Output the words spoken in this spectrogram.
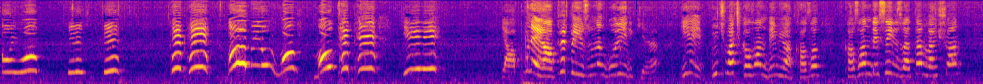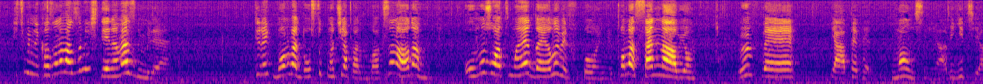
Hayvan. Biri gitti. Pepe. Ne yapıyorsun? Mal. Mal Pepe. Geri. Ya bu ne ya? Pepe yüzünden gol yedik ya. Yine 3 maç kazan demiyor. Kazan kazan deseydi zaten ben şu an hiçbirini kazanamazdım hiç denemezdim bile yani. Direkt normal dostluk maçı yapardım. Baksana adam omuz atmaya dayalı bir futbol oynuyor. Thomas sen ne yapıyorsun? Öf be. Ya Pepe mal mısın ya? Bir git ya.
